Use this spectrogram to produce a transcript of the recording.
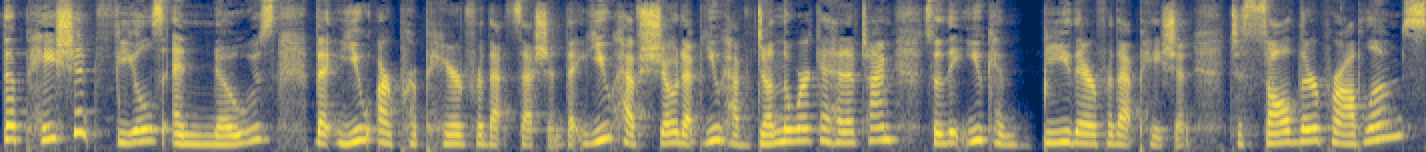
The patient feels and knows that you are prepared for that session, that you have showed up, you have done the work ahead of time so that you can be there for that patient to solve their problems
